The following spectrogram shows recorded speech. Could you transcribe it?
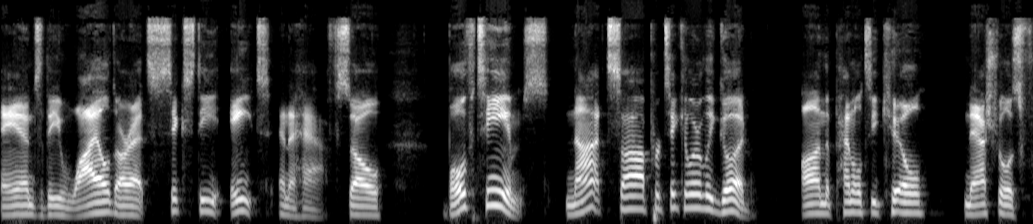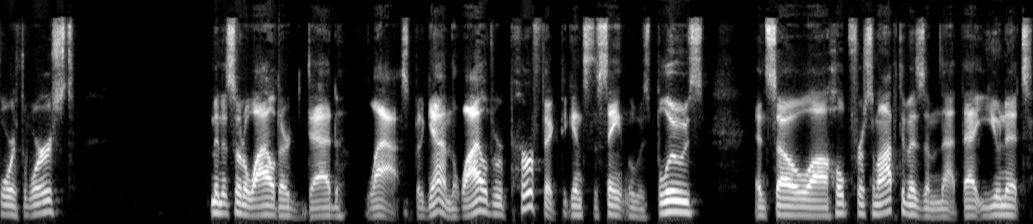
and the Wild are at 68 and a half. So both teams not uh, particularly good on the penalty kill. Nashville is fourth worst. Minnesota Wild are dead last. But again, the Wild were perfect against the St. Louis Blues. And so uh, hope for some optimism that that unit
